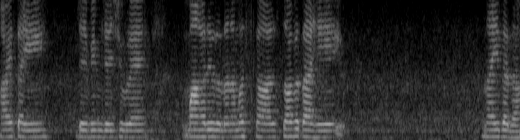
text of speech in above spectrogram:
हाय ताई. जय भीम जय शिवराय. महादेव दादा नमस्कार. स्वागत आहे. नाही दादा.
